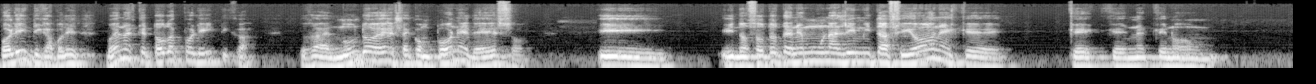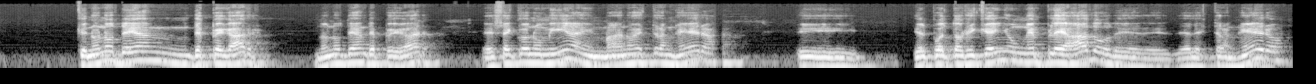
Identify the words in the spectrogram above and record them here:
política, política. Bueno, es que todo es política. O sea, el mundo es- se compone de eso. Y, y nosotros tenemos unas limitaciones que, que, que, no- que no, que no nos dejan despegar, no nos dejan despegar esa economía en manos extranjeras y, el puertorriqueño un empleado de- de- del extranjero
